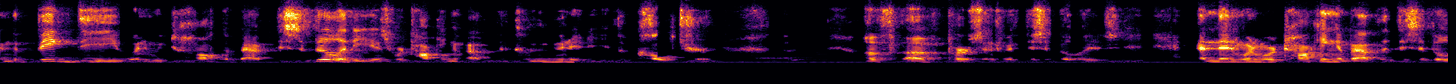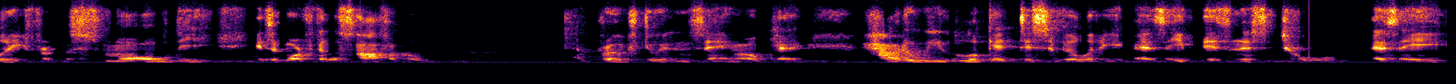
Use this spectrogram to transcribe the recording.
And the big D, when we talk about disability, is we're talking about the community, the culture, of, of persons with disabilities. And then when we're talking about the disability from the small d, it's a more philosophical approach to it and saying, okay, how do we look at disability as a business tool, as a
